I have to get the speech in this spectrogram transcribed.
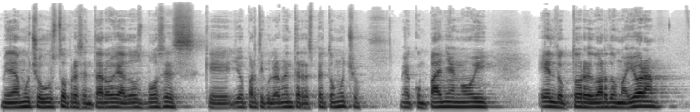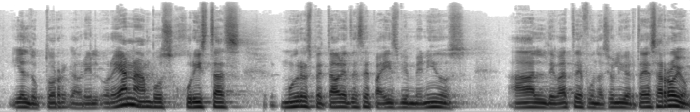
me da mucho gusto presentar hoy a dos voces que yo particularmente respeto mucho. Me acompañan hoy el doctor Eduardo Mayora y el doctor Gabriel Oreana, ambos juristas muy respetables de este país. Bienvenidos al debate de Fundación Libertad y Desarrollo.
